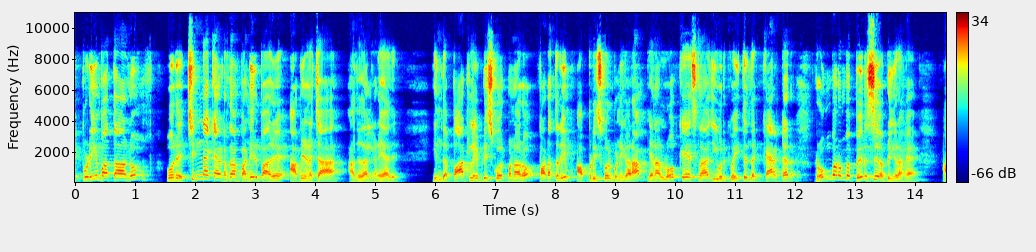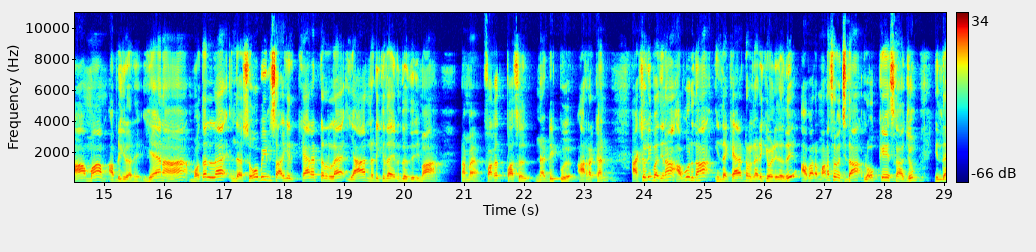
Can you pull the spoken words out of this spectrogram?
எப்படியும் பார்த்தாலும் ஒரு சின்ன கேரக்டர் தான் பண்ணியிருப்பார் அப்படின்னு நினச்சா அதுதான் கிடையாது. இந்த பாட்டில் எப்படி ஸ்கோர் பண்ணாரோ படத்துலையும் அப்படி ஸ்கோர் பண்ணிக்காராம். ஏன்னா லோகேஷ் ராஜ் இவருக்கு வைத்த இந்த கேரக்டர் ரொம்ப ரொம்ப பெருசு அப்படிங்கிறாங்க. ஆமாம் அப்படிங்கிறாரு. ஏன்னா முதல்ல இந்த ஷோபின் சாகிர் கேரக்டரில் யார் நடிக்கதா இருந்தது தெரியுமா? நம்ம ஃபகத் பாசில் நடிப்பு அரக்கன். ஆக்சுவலி பார்த்தீங்கன்னா அவர் தான் இந்த கேரக்டரில் நடிக்க வேண்டியது. அவரை மனசை வச்சு தான் லோகேஷ் ராஜும் இந்த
